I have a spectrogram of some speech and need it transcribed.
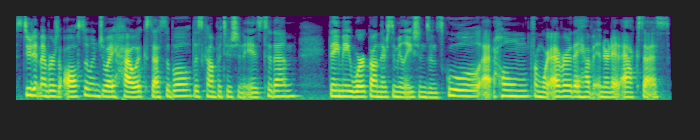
student members also enjoy how accessible this competition is to them they may work on their simulations in school, at home, from wherever they have internet access.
